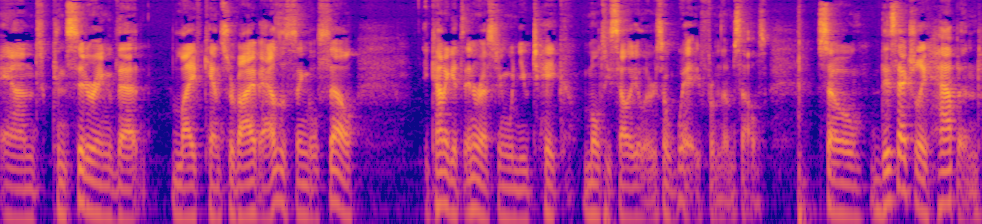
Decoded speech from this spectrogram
and considering that life can survive as a single cell it kind of gets interesting when you take multicellulars away from themselves. So this actually happened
